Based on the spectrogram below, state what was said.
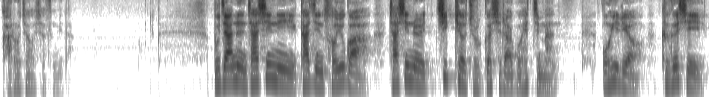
가로저으셨습니다. 부자는 자신이 가진 소유가 자신을 지켜줄 것이라고 했지만 오히려 그것이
